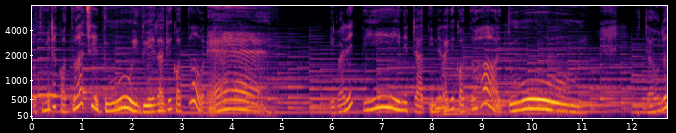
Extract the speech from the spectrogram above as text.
প্রথমে এটা কত আছে? দুই, দুইয়ের আগে কত? এক। এবারে তিন, এটা তিনের আগে কত হয়? দুই। এটা হলো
